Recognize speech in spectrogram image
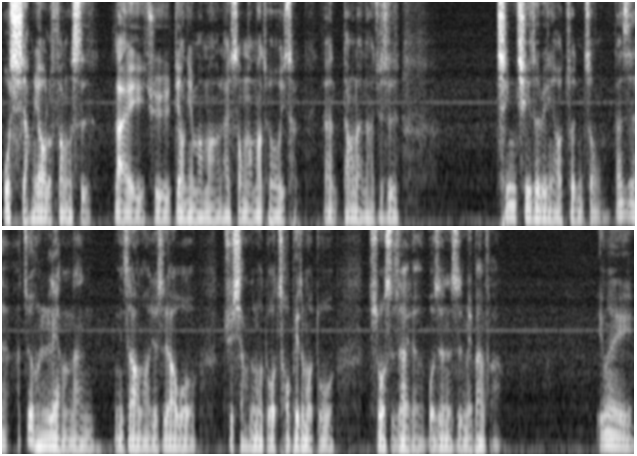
我想要的方式来去悼念妈妈，来送妈妈最后一程。但当然啦，就是亲戚这边也要尊重，但是就很两难，你知道吗？就是要我去想这么多，筹备这么多。说实在的，我真的是没办法，因为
